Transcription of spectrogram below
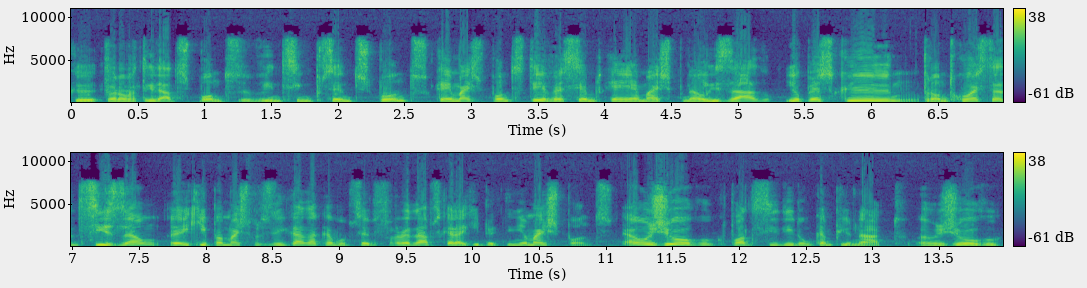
que foram retirados pontos, 25% dos pontos, quem mais pontos teve é sempre quem é mais penalizado, e eu penso que, pronto, com esta decisão, a equipa mais prejudicada acabou por ser o Ferreira Daves, que era a equipa que tinha mais pontos. É um jogo que pode decidir um campeonato, é um jogo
